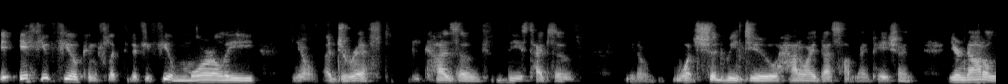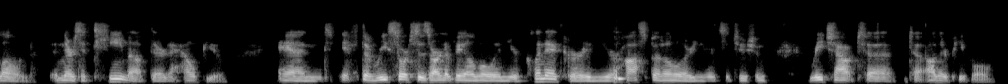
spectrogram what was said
If you feel conflicted if you feel morally you know adrift because of these types of you know what should we do? How do i best help my patient? You're not alone and there's a team out there to help you. And if the resources aren't available in your clinic or in your mm-hmm. hospital or in your institution reach out to to other people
